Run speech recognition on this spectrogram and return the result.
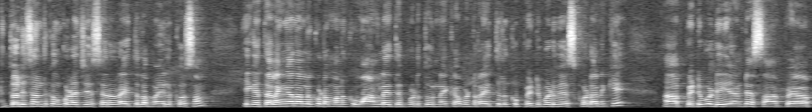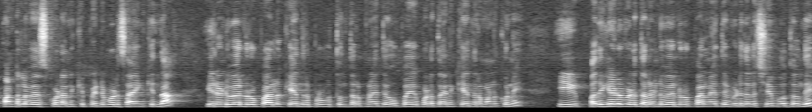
తొలి సంతకం కూడా చేశారు రైతుల మహిళల కోసం. ఇక తెలంగాణలో కూడా మనకు వానలు అయితే పడుతున్నాయి కాబట్టి రైతులకు పెట్టుబడి వేసుకోవడానికి పెట్టుబడి అంటే సా- పంటలు వేసుకోవడానికి పెట్టుబడి సాయం కింద ఈ రెండు వేల రూపాయలు కేంద్ర ప్రభుత్వం తరపున అయితే ఉపయోగపడతాయని కేంద్రం అనుకుని ఈ పదిహేడు విడత రెండు వేల రూపాయలను అయితే విడుదల చేయబోతుంది.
